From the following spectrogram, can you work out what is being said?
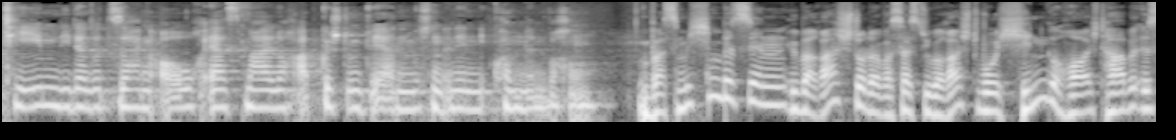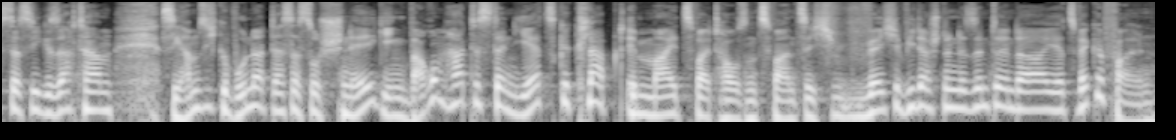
Themen, die dann sozusagen auch erstmal noch abgestimmt werden müssen in den kommenden Wochen. Was mich ein bisschen überrascht oder was heißt überrascht, wo ich hingehorcht habe, ist, dass Sie gesagt haben, Sie haben sich gewundert, dass das so schnell ging. Warum hat es denn jetzt geklappt im Mai 2020? Welche Widerstände sind denn da jetzt weggefallen?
